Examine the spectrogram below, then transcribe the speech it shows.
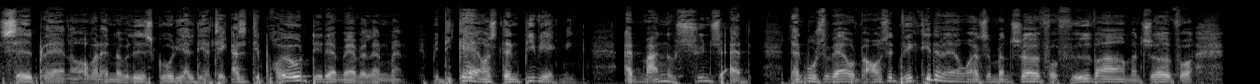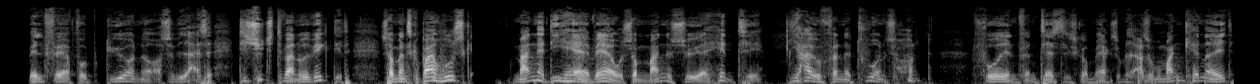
sædplaner, og hvordan der ville skulle de alle de her ting. Altså, de prøvede det der med at være landmand. Men de gav også den bivirkning, at mange synes, at landbrugserhvervet var også et vigtigt erhverv. Altså, man sørgede for fødevarer, man sørgede for velfærd for dyrene og så videre. Altså, de synes, det var noget vigtigt. Så man skal bare huske, mange af de her erhverv, som mange søger hen til, de har jo fra naturens hånd fået en fantastisk opmærksomhed. Altså, hvor mange kender ikke,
